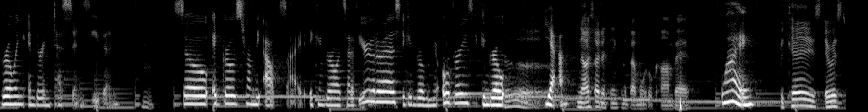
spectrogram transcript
growing in their intestines even. Hmm. So it grows from the outside. It can grow outside of your uterus, it can grow in your ovaries, it can grow Ugh. yeah. Now I started thinking about Mortal Kombat Why? Because there was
